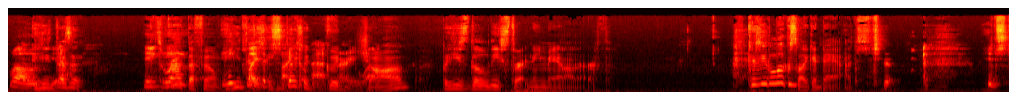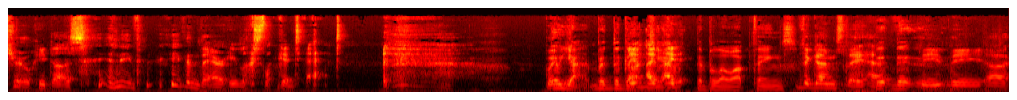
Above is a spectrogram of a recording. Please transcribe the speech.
Well, he yeah. doesn't He- throughout he- the film. He, He, does a he does a good well. job, but he's the least threatening man on earth because he looks like a dad. It's true. It's true. He does, and even even there, he looks like a dad. But oh yeah, but the guns, I- yeah, I- the blow up things the guns they have, The- the the- the uh,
